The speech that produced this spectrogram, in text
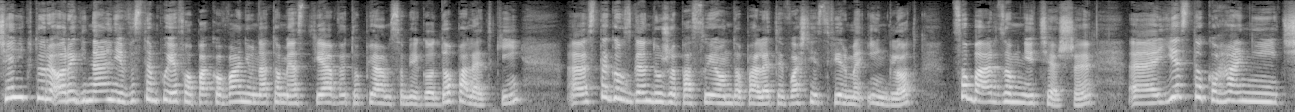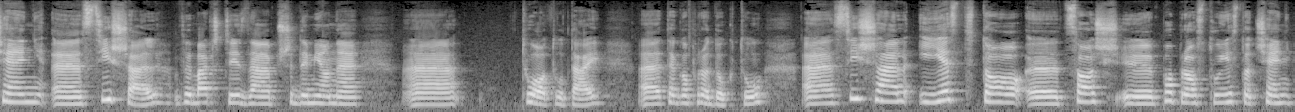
Cień, który oryginalnie występuje w opakowaniu, natomiast ja wytopiłam sobie go do paletki. e, Z tego względu, że pasują do palety właśnie z firmy Inglot, co bardzo mnie cieszy. E, Jest to, kochani, cień e, Seashell. Wybaczcie za przydymione tło tutaj tego produktu. Seashell i jest to coś po prostu, jest to cień,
